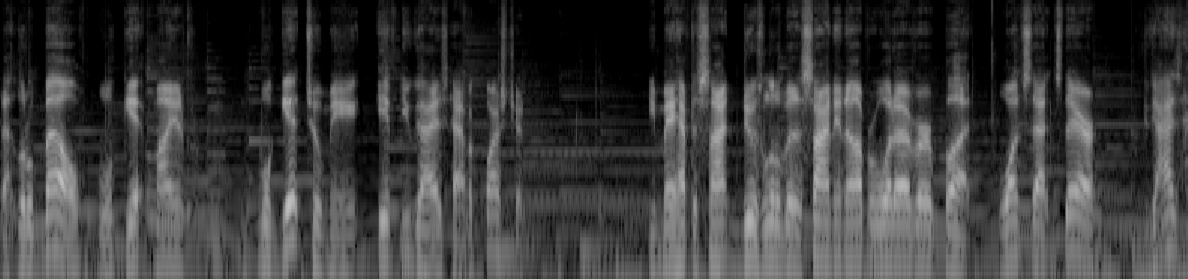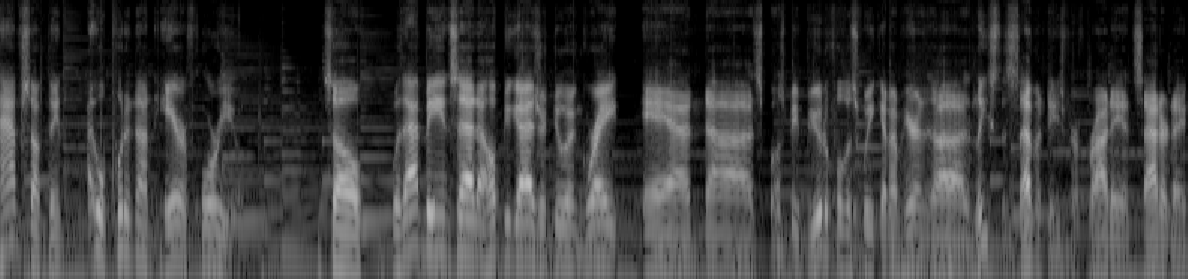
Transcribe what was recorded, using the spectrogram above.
That little bell will get my information will get to me if you guys have a question. You may have to sign, do a little bit of signing up or whatever, but once that's there, if you guys have something, I will put it on air for you. So, with that being said, I hope you guys are doing great. And uh, it's supposed to be beautiful this weekend. I'm hearing uh, at least the 70s for Friday and Saturday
